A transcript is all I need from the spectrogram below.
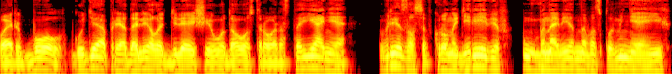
Фаербол, гудя, преодолел отделяющее его до острова расстояние, врезался в кроны деревьев, мгновенно воспламеняя их,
